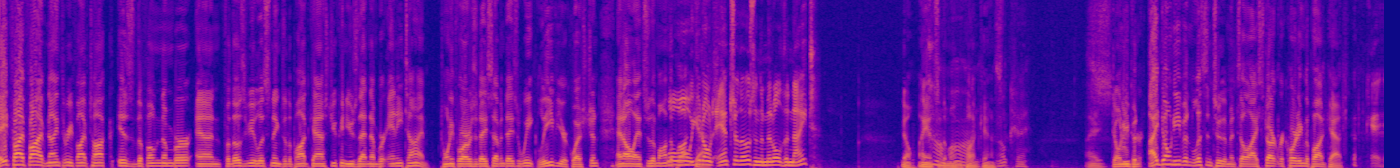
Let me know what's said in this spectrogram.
855 935 Talk is the phone number. And for those of you listening to the podcast, you can use that number anytime 24 hours a day, seven days a week. Leave your question, and I'll answer them on Whoa, the whoa, podcast. you don't answer those in the middle of the night? No, I answer them on, on. the podcast. Okay. I don't even I don't even listen to them until I start recording the podcast. Okay.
